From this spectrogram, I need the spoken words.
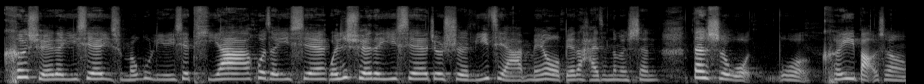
科学的一些什么物理的一些题啊，或者一些文学的一些就是理解啊，没有别的孩子那么深。但是我我可以保证，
